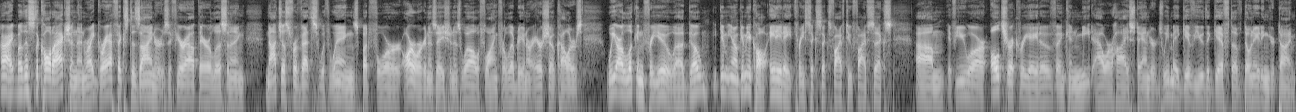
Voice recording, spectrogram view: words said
All right, well, this is the call to action then, right? Graphics designers, if you're out there listening, not just for Vets with Wings, but for our organization as well, with Flying for Liberty and our air show colors, we are looking for you. Uh, go, give me, you know, give me a call, 888-366-5256. Um, if you are ultra creative and can meet our high standards, we may give you the gift of donating your time.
